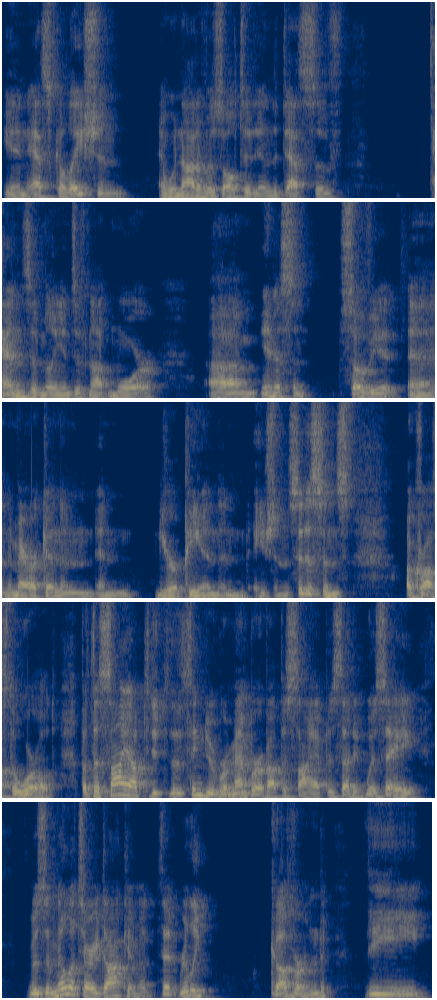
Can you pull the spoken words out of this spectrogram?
in escalation and would not have resulted in the deaths of tens of millions, if not more, um, innocent Soviet and American and, and European and Asian citizens across the world. But the SIOP, the thing to remember about the SIOP is that it was a it was a military document that really governed the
